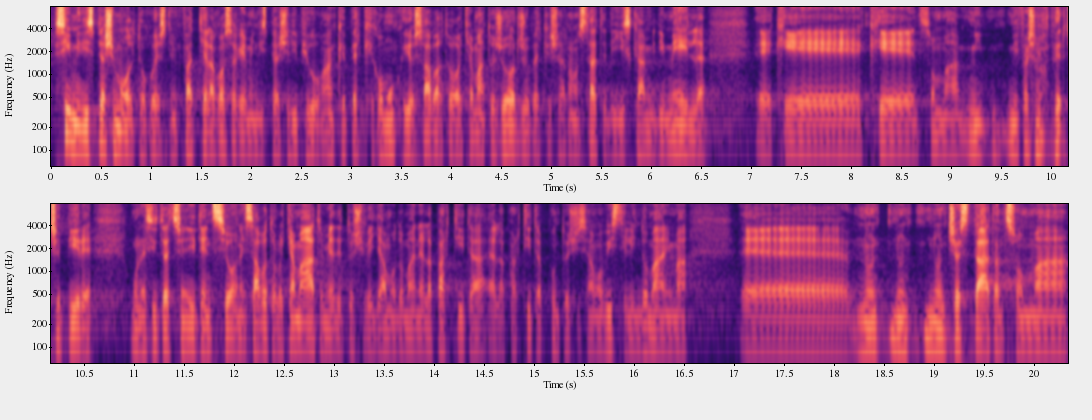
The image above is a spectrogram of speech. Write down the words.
Sì, mi dispiace molto questo, infatti è la cosa che mi dispiace di più, anche perché comunque io sabato ho chiamato Giorgio perché c'erano stati degli scambi di mail eh, che, che insomma, mi, mi, facevano percepire una situazione di tensione. Sabato l'ho chiamato, mi ha detto ci vediamo domani alla partita, e alla partita appunto ci siamo visti l'indomani, ma eh, non, non, non c'è stata insomma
